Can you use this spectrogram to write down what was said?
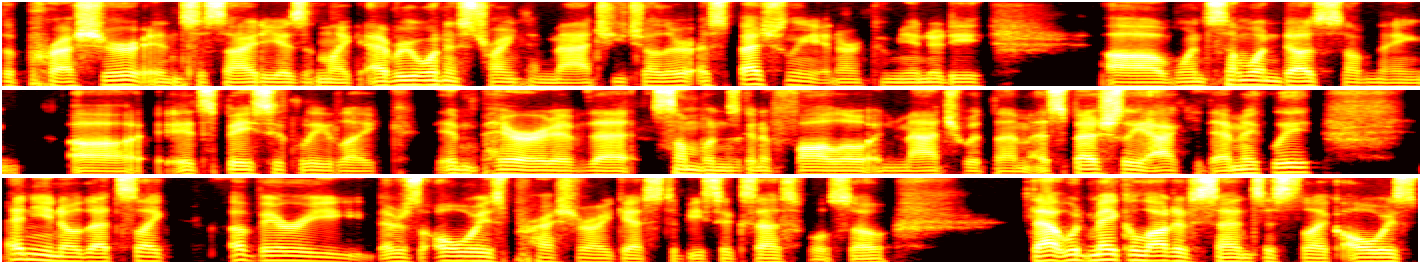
the pressure in society is in like everyone is trying to match each other, especially in our community. Uh when someone does something, uh it's basically like imperative that someone's going to follow and match with them, especially academically. And you know, that's like a very there's always pressure I guess to be successful. So that would make a lot of sense. It's like always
